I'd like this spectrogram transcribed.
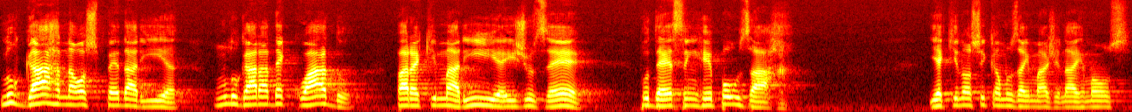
lugar na hospedaria, um lugar adequado para que Maria e José pudessem repousar. E aqui nós ficamos a imaginar, irmãos,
